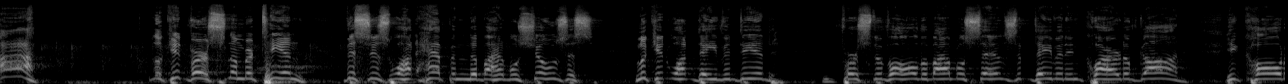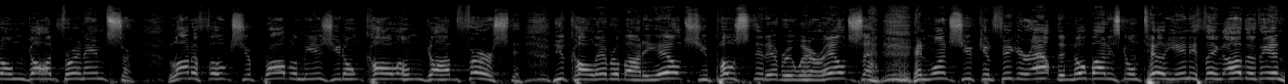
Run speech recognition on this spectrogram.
Ah, look at verse number 10. This is what happened, the Bible shows us. Look at what David did. First of all, the Bible says that David inquired of God. He called on God for an answer. A lot of folks, your problem is you don't call on God first. You call everybody else, you post it everywhere else, and once you can figure out that nobody's going to tell you anything other than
